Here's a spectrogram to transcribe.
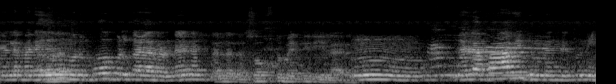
நல்ல மாதிரி இதுவும் ஒரு பர்பிள் கலர் உண்டு? நல்ல இந்த சாஃப்ட் மெட்டீரியலா இருக்கு. நல்லா பாவிக்கும் இந்த துணி.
